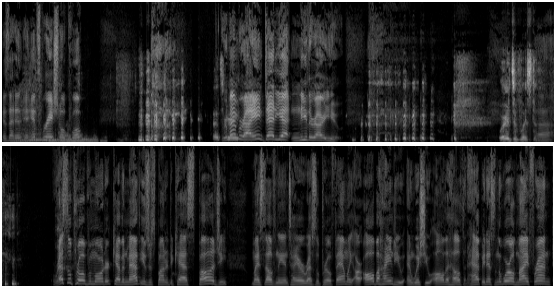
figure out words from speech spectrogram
Is that an inspirational quote? Remember, I ain't dead yet, and neither are you. words of wisdom. Uh, WrestlePro promoter Kevin Matthews responded to Cass's apology. Myself and the entire WrestlePro family are all behind you and wish you all the health and happiness in the world, my friend.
